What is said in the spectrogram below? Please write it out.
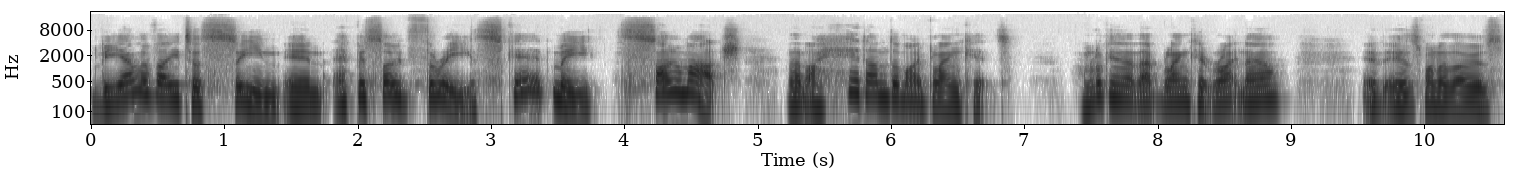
the elevator scene in episode 3 scared me so much that I hid under my blanket. I'm looking at that blanket right now. It is one of those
